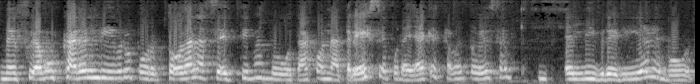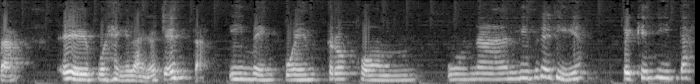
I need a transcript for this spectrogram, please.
Me fui a buscar el libro por toda la séptima en Bogotá, con la 13, por allá que estaba toda esa librería en Bogotá eh, pues en el año 80 y me encuentro con una librería pequeñita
